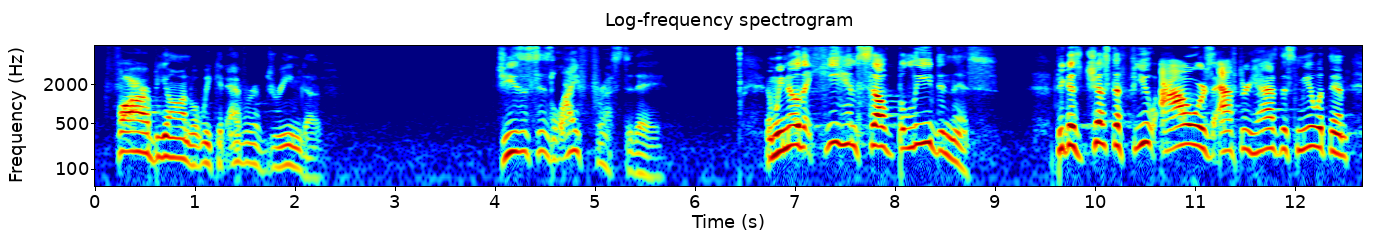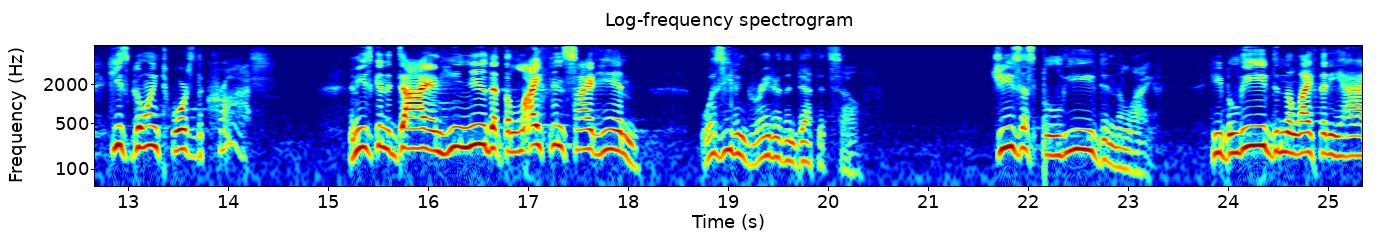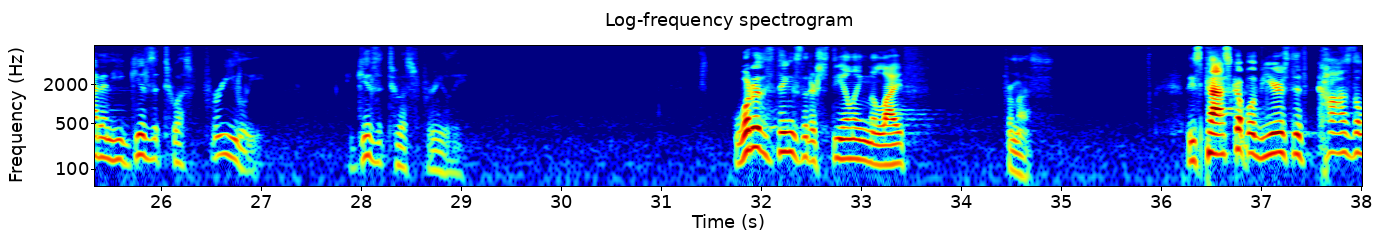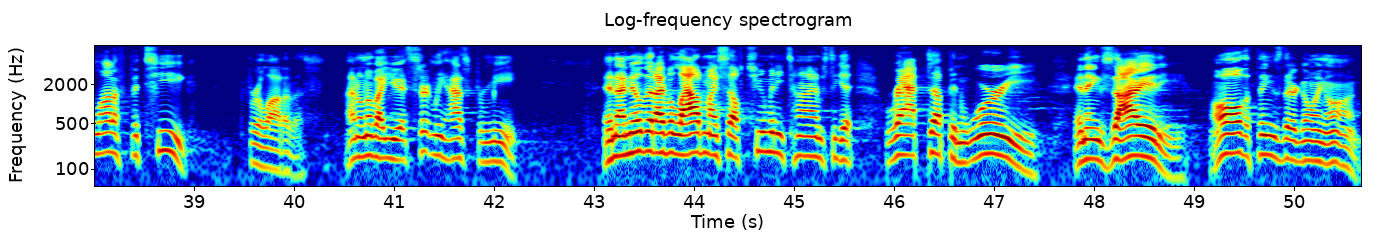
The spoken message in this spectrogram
far beyond what we could ever have dreamed of. Jesus is life for us today. And we know that he himself believed in this. Because just a few hours after he has this meal with them, he's going towards the cross. And he's going to die, and he knew that the life inside him was even greater than death itself. Jesus believed in the life. He believed in the life that he had, and he gives it to us freely. He gives it to us freely. What are the things that are stealing the life from us? These past couple of years have caused a lot of fatigue for a lot of us. I don't know about you, it certainly has for me. And I know that I've allowed myself too many times to get wrapped up in worry and anxiety, all the things that are going on.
